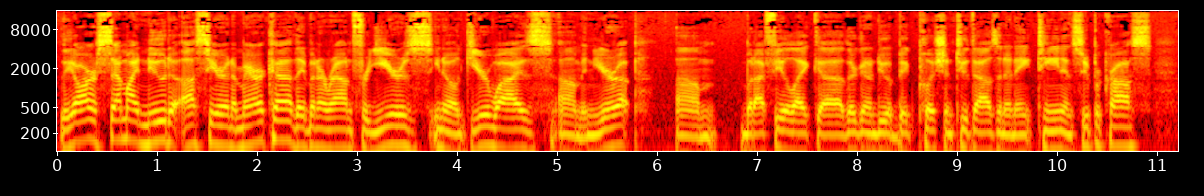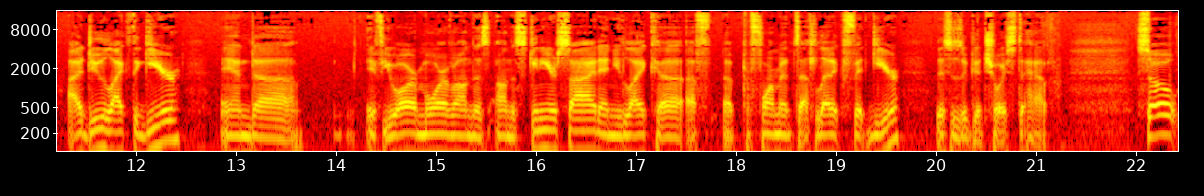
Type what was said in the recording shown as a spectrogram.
they are semi new to us here in America. They've been around for years, you know, gear wise um, in Europe. Um, but I feel like uh, they're going to do a big push in 2018 in Supercross. I do like the gear, and uh, if you are more of on the on the skinnier side and you like uh, a, a, performance athletic fit gear, this is a good choice to have. So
